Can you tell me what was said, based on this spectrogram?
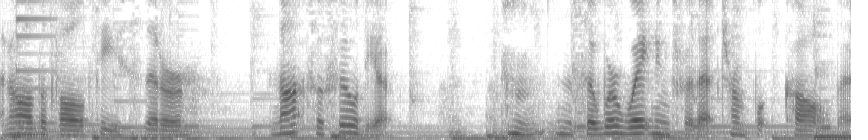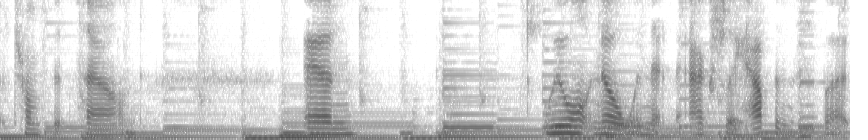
and all the fall feasts that are not fulfilled yet. and so we're waiting for that trumpet call, that trumpet sound. And we won't know when that actually happens, but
